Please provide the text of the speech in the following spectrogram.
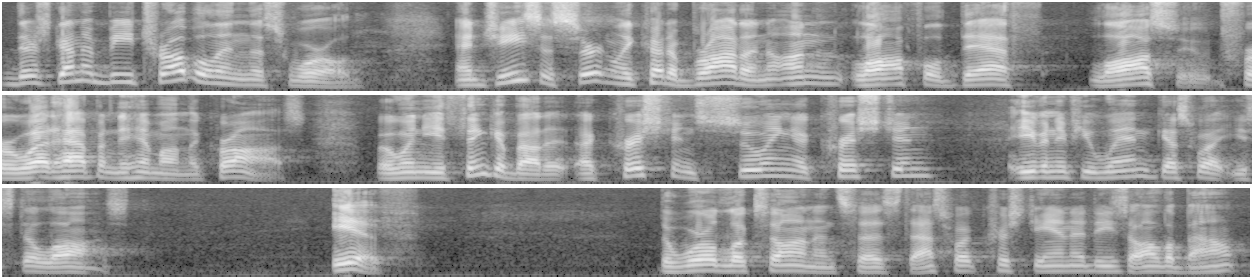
there's going to be trouble in this world. And Jesus certainly could have brought an unlawful death lawsuit for what happened to him on the cross. But when you think about it, a Christian suing a Christian, even if you win, guess what? You still lost. If the world looks on and says, that's what Christianity's all about,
